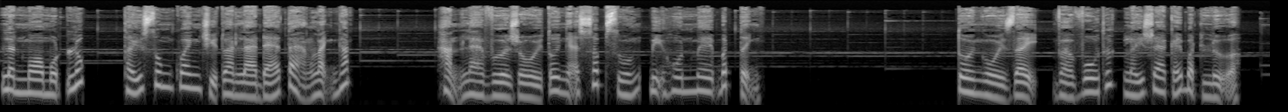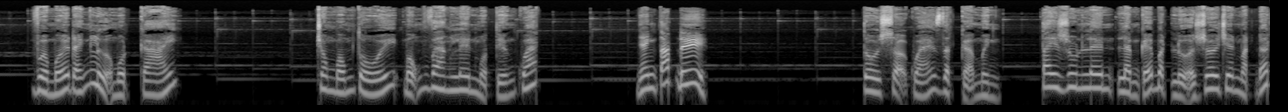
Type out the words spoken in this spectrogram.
Lần mò một lúc, thấy xung quanh chỉ toàn là đá tảng lạnh ngắt. Hẳn là vừa rồi tôi ngã sấp xuống bị hôn mê bất tỉnh. Tôi ngồi dậy và vô thức lấy ra cái bật lửa. Vừa mới đánh lửa một cái. Trong bóng tối bỗng vang lên một tiếng quát. Nhanh tắt đi! Tôi sợ quá giật cả mình, tay run lên làm cái bật lửa rơi trên mặt đất.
